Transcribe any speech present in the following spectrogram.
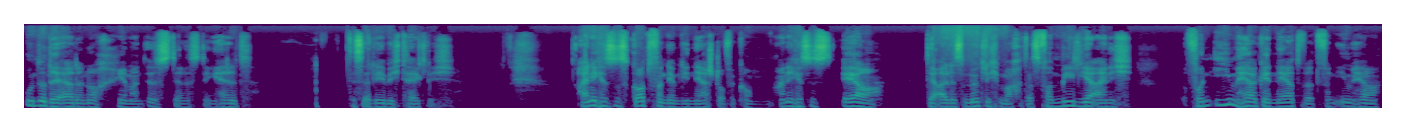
unter der Erde noch jemand ist, der das Ding hält. Das erlebe ich täglich. Eigentlich ist es Gott, von dem die Nährstoffe kommen. Eigentlich ist es er, der alles möglich macht, dass Familie eigentlich von ihm her genährt wird, von ihm her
